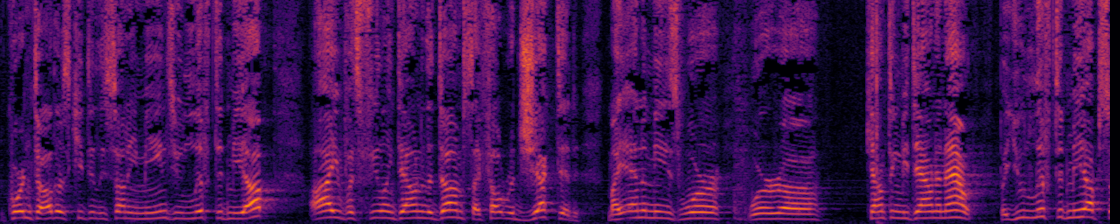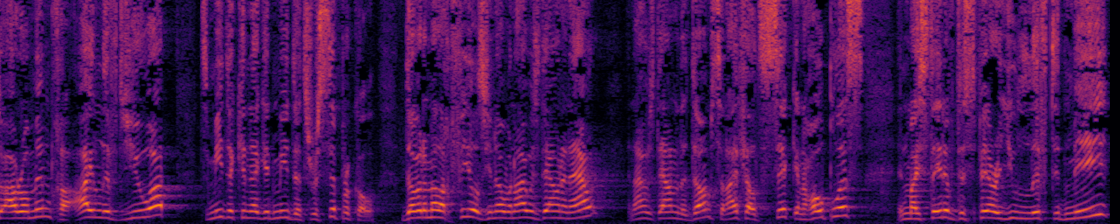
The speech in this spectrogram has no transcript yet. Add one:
According to others, Ki dilisani means you lifted me up. I was feeling down in the dumps. I felt rejected. My enemies were, were, uh, counting me down and out. But you lifted me up, so aromimcha, I lift you up. It's mida keneged mida, it's reciprocal. David HaMelech feels, you know, when I was down and out, and I was down in the dumps, and I felt sick and hopeless, in my state of despair, you lifted me,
